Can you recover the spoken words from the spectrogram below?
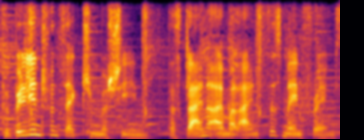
für Billion Transaction Machine, das kleine Einmaleins des Mainframes.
